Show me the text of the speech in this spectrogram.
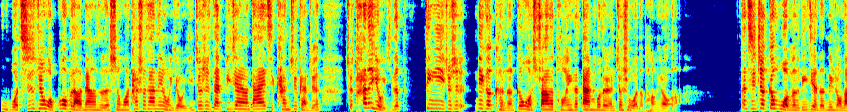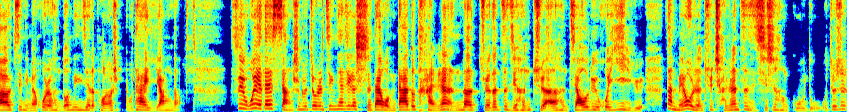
我其实觉得我过不了那样子的生活。他说他那种友谊就是在 B 站上大家一起看剧，感觉就他的友谊的。定义就是那个可能跟我刷了同一个弹幕的人就是我的朋友了，但其实这跟我们理解的那种老友记里面或者很多理解的朋友是不太一样的，所以我也在想，是不是就是今天这个时代，我们大家都坦然的觉得自己很卷、很焦虑、会抑郁，但没有人去承认自己其实很孤独，就是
